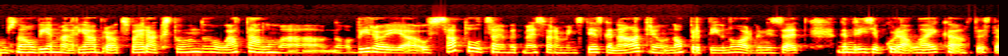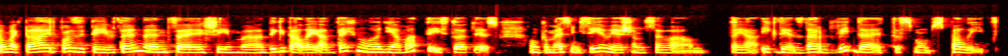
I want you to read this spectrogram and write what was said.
Mums nav vienmēr jābrauc vairāk stundu attālumā no biroja uz sapulcēm, bet mēs varam viņus diezgan ātri un operatīvi noorganizēt gandrīz jebkurā laikā. Es domāju, ka tā ir pozitīva tendence šīm digitālajām tehnoloģijām attīstoties un ka mēs viņus ieviešam savā tajā ikdienas darba vidē, tas mums palīdz.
